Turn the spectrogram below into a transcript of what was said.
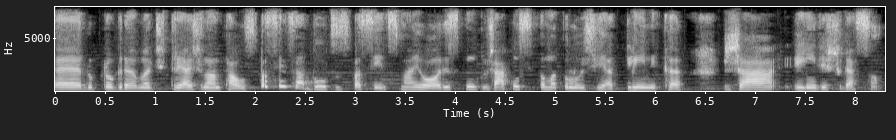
É, do programa de triagem natal, os pacientes adultos, os pacientes maiores, já com sintomatologia clínica, já em investigação.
